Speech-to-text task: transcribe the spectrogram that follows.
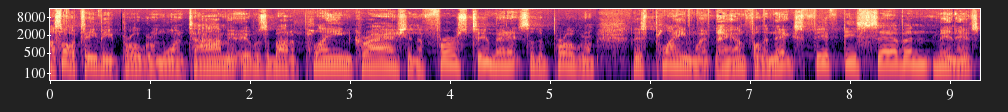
I saw a TV program one time. It, it, was about a plane crash. In the first two minutes of the program, this plane went down. For the next 57 minutes,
